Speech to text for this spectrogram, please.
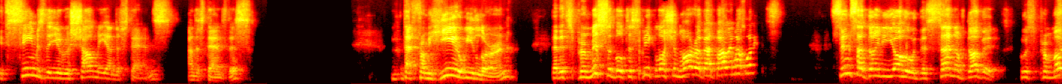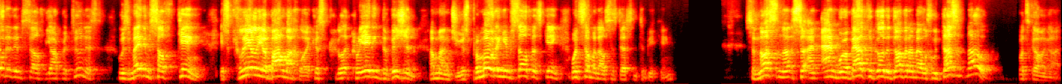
It seems the Yerushalmi understands, understands this, that from here we learn that it's permissible to speak Lashon Hara about Bali Machlokes. Since Adoniyahu, the son of David, who's promoted himself, the opportunist, who's made himself king, is clearly a Baal Machlokes, creating division among Jews, promoting himself as king when someone else is destined to be king. So, so and, and we're about to go to David HaMelech, who doesn't know what's going on,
